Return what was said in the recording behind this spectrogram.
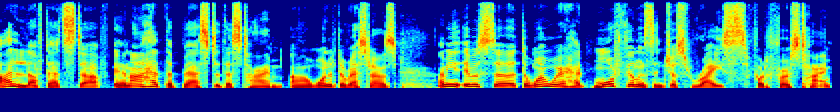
I love that stuff, and I had the best this time. Uh, one of the restaurants, I mean, it was uh, the one where it had more fillings than just rice for the first time.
